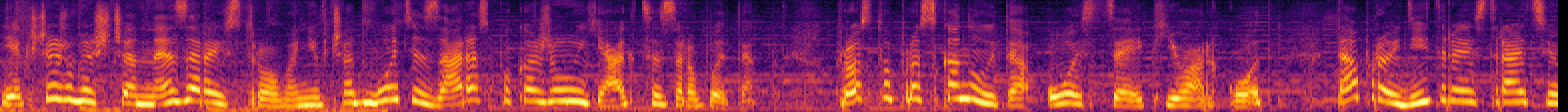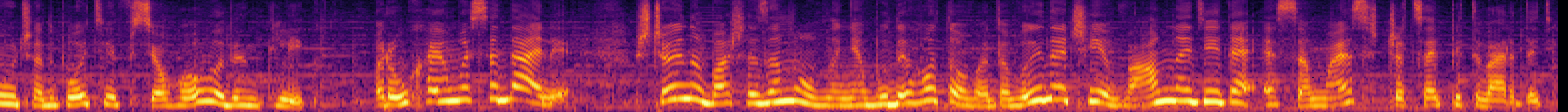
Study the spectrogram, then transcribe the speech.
Якщо ж ви ще не зареєстровані в чат-боті, зараз покажу, як це зробити. Просто проскануйте ось цей QR-код та пройдіть реєстрацію у чат-боті всього в один клік. Рухаємося далі. Щойно ваше замовлення буде готове до видачі, вам надійде смс, що це підтвердить.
